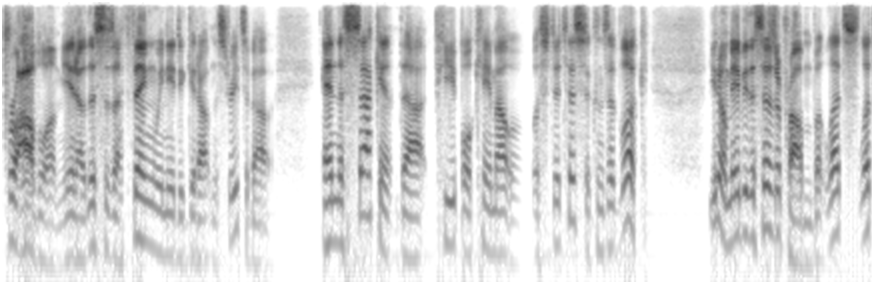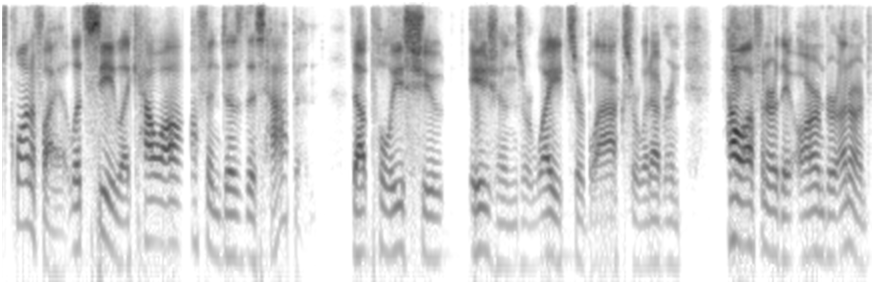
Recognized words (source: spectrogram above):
problem. You know this is a thing we need to get out in the streets about and the second that people came out with statistics and said look you know maybe this is a problem but let's let's quantify it let's see like how often does this happen that police shoot Asians or whites or blacks or whatever. And how often are they armed or unarmed?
